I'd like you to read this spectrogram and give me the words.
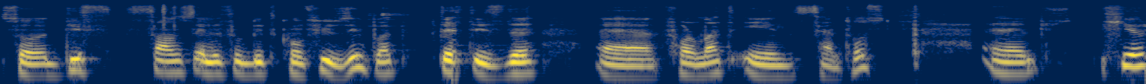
So this sounds a little bit confusing, but that is the uh, format in CentOS. And here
